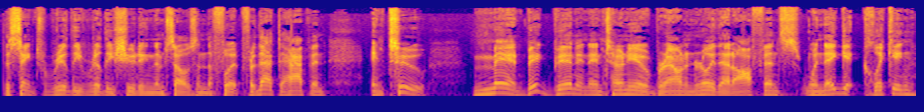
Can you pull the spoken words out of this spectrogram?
the Saints really, really shooting themselves in the foot for that to happen. And two, man, Big Ben and Antonio Brown and really that offense, when they get clicking,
